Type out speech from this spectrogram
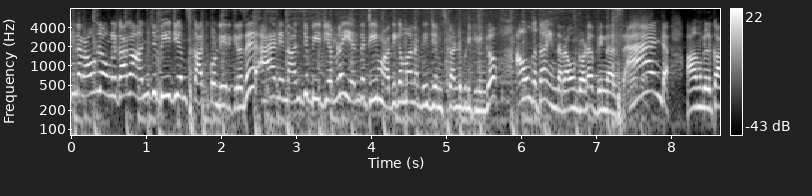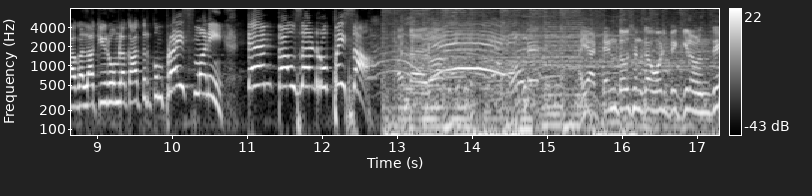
இந்த ரவுண்ட்ல உங்களுக்காக அஞ்சு பிஜிஎம்ஸ் காத்து கொண்டு இருக்கிறது அண்ட் இந்த அஞ்சு பிஜிஎம்ல எந்த டீம் அதிகமான பிஜிஎம்ஸ் கண்டுபிடிக்கிறீங்களோ அவங்க தான் இந்த ரவுண்டோட வின்னர்ஸ் அண்ட் அவங்களுக்காக லக்கி ரூம்ல காத்திருக்கும் பிரைஸ் மணி டென் தௌசண்ட் ருபீஸா ஐயா டென் தௌசண்ட்க்காக ஓடி போய் கீழே விழுந்து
